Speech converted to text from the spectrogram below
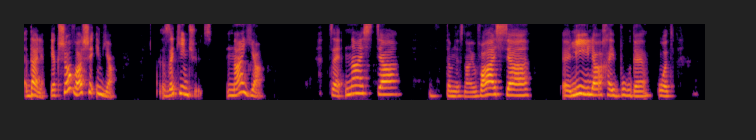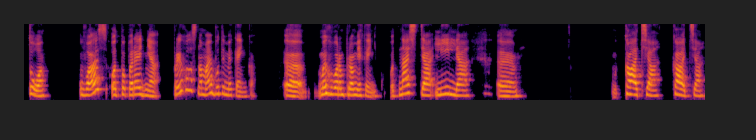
Далі, якщо ваше ім'я закінчується на я, це Настя, там не знаю, Вася, е, Ліля, хай буде, от, то у вас от попередня приголосна має бути м'якенька. Е, Ми говоримо про м'якеньку. От Настя, Ліля, е, Катя, Катя,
